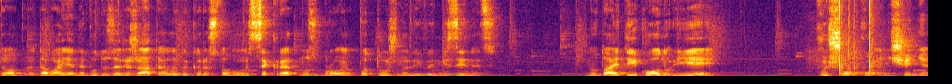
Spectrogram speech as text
Добре, давай я не буду заряджати, але використовую секретну зброю, потужно, лівий мізинець. Ну дайте ікону, і єй. Ви що, кончені?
